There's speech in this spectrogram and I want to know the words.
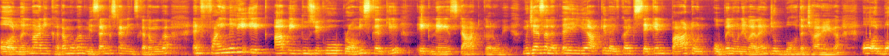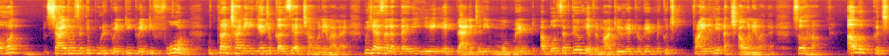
और मनमानी खत्म होगा मिसअंडरस्टैंडिंग्स खत्म होगा एंड फाइनली एक आप एक दूसरे को प्रॉमिस करके एक नए स्टार्ट करोगे। मुझे ऐसा लगता है ये आपके लाइफ का एक सेकेंड पार्ट ओपन होने वाला है, जो बहुत अच्छा रहेगा और बहुत शायद हो सकते पूरे 2024 उतना अच्छा नहीं गया जो कल से अच्छा होने वाला है। मुझे ऐसा लगता है कि ये एक प्लानिटरी मूवमेंट अब बोल सकते हो या फिर मार्क्यूरी रेट्रोग्रेड में कुछ फाइनली अच्छा होने वाला है। सो so, हाँ अब कुछ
